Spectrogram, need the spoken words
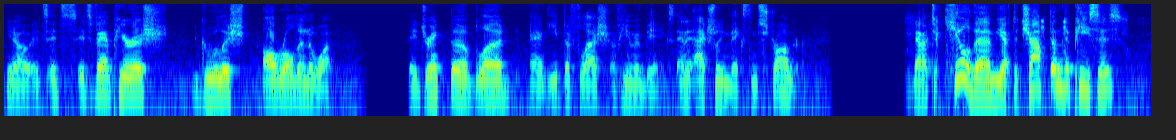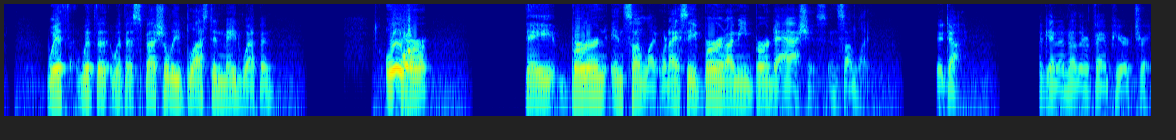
you know, it's it's it's vampirish, ghoulish, all rolled into one. They drink the blood and eat the flesh of human beings, and it actually makes them stronger. Now, to kill them, you have to chop them to pieces with with a with a specially blessed and made weapon, or they burn in sunlight. When I say burn, I mean burn to ashes in sunlight. They die. Again, another vampiric trait.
